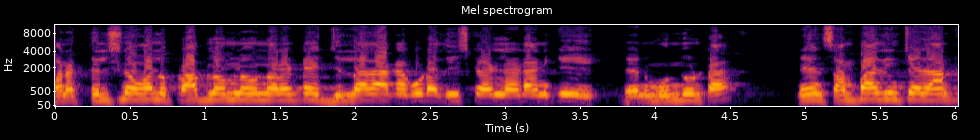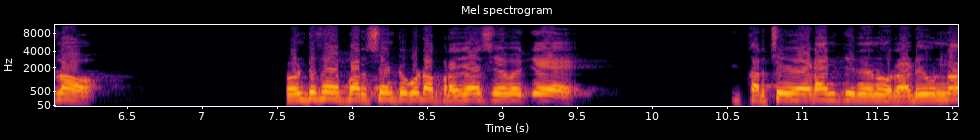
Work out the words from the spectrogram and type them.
మనకు తెలిసిన వాళ్ళు ప్రాబ్లంలో ఉన్నారంటే జిల్లా దాకా కూడా తీసుకెళ్ళడానికి నేను ముందుంటా. నేను సంపాదించే దాంట్లో ట్వంటీ ఫైవ్ పర్సెంట్ కూడా ప్రజాసేవకే ఖర్చు చేయడానికి నేను రెడీ ఉన్నా.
